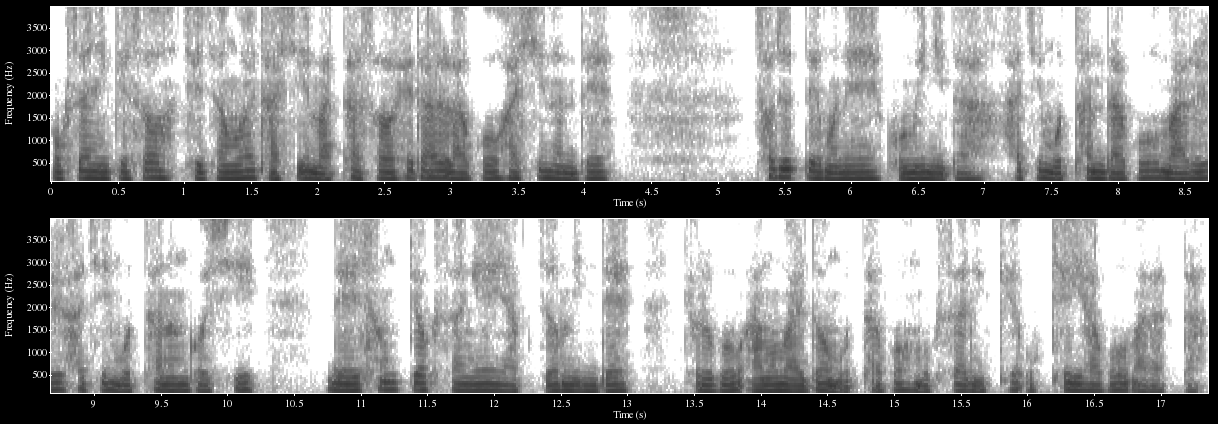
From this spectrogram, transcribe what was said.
목사님께서 재정을 다시 맡아서 해달라고 하시는데 서류 때문에 고민이다. 하지 못한다고 말을 하지 못하는 것이 내 성격상의 약점인데 결국 아무 말도 못하고 목사님께 오케이 하고 말았다.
